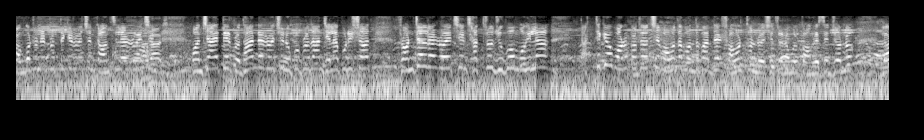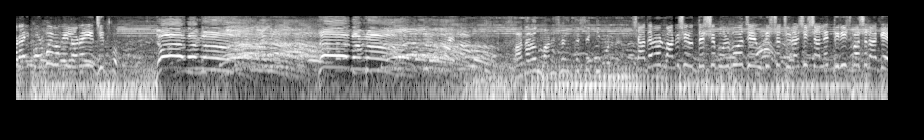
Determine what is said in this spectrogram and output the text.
সংগঠনের প্রত্যেকে রয়েছেন কাউন্সিলর রয়েছেন, পঞ্চায়েতের প্রধানরা রয়েছেন, উপপ্রধান, জেলা পরিষদ ফ্রন্টালরা রয়েছেন, ছাত্র, যুব, মহিলা। তার থেকেও বড় কথা হচ্ছে, মমতা বন্দ্যোপাধ্যায়ের সমর্থন রয়েছে তৃণমূল কংগ্রেসের জন্য। লড়াই করব এবং এই লড়াইয়ে জিতবো। জয় বাংলা জয় বাংলা সাধারণ মানুষের উদ্দেশ্যে কি বলবেন সাধারণ মানুষের উদ্দেশ্যে বলব যে উনিশশো চুরাশি সালে তিরিশ বছর আগে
